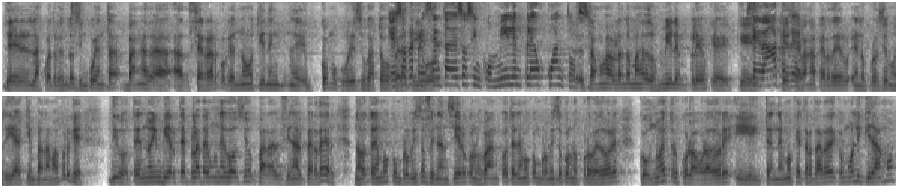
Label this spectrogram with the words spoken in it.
de las 450 van a, cerrar porque no tienen eh, cómo cubrir sus gastos Eso operativos. representa de esos 5 mil empleos, ¿cuántos? Estamos hablando más de 2.000 empleos que, que, Se van a que perder. se van a perder en los próximos días aquí en Panamá, porque, digo, usted no invierte plata en un negocio para al final perder. Nosotros tenemos compromiso financiero con los bancos, tenemos compromiso con los proveedores, con nuestros colaboradores y tenemos que tratar de cómo liquidamos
